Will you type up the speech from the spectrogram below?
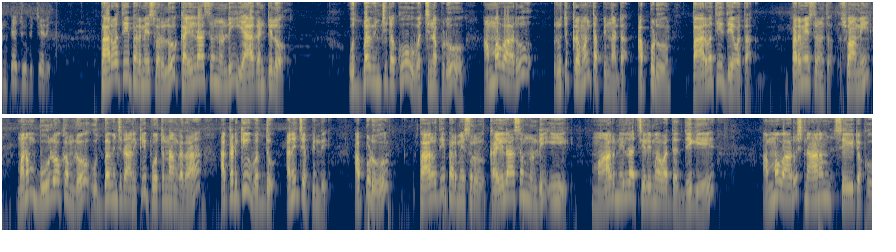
అంతే చూపించేది. పార్వతీ పరమేశ్వరులు కైలాసం నుండి యాగంటిలో ఉద్భవించుటకు వచ్చినప్పుడు అమ్మవారు ఋతుక్రమం తప్పిందంట. అప్పుడు పార్వతీ దేవత పరమేశ్వరునితో స్వామి మనం భూలోకంలో ఉద్భవించడానికి పోతున్నాం కదా అక్కడికి వద్దు అని చెప్పింది. అప్పుడు పార్వతీ పరమేశ్వరుడు కైలాసం నుండి ఈ మారునీళ్ళ చెలిమ వద్ద దిగి అమ్మవారు స్నానం చేయుటకు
